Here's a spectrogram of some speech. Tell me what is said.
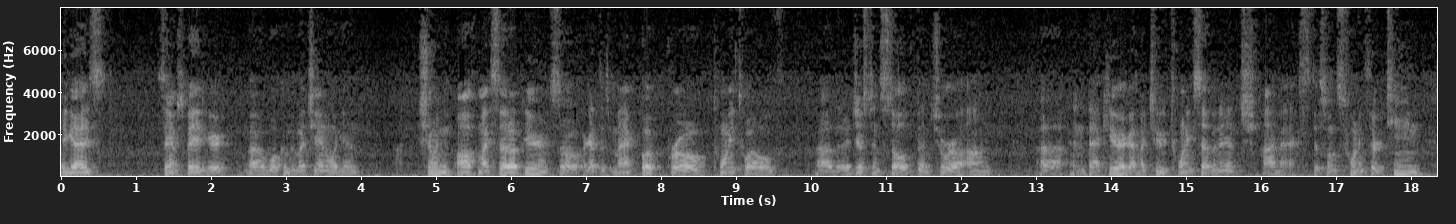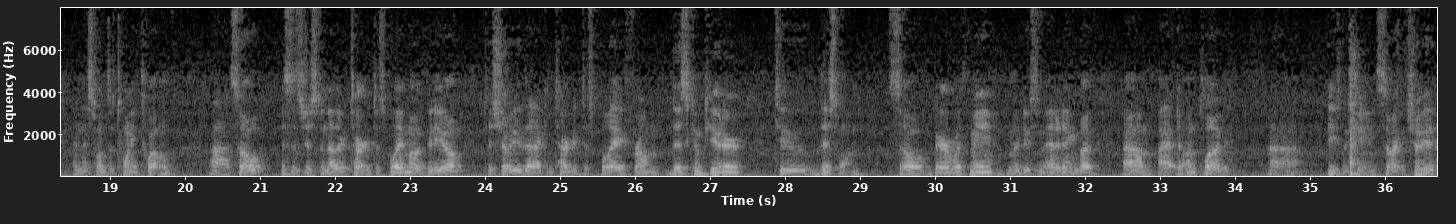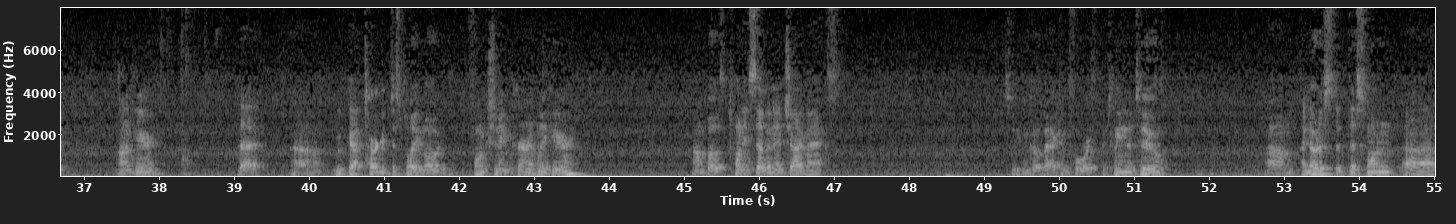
Hey guys, Sam Spade here. Uh, welcome to my channel again. Showing off my setup here. So I got this MacBook Pro 2012 uh, that I just installed Ventura on. Uh, and back here I got my two 27 inch iMacs. This one's 2013 and this one's a 2012. Uh, so this is just another target display mode video to show you that I can target display from this computer to this one. So bear with me, I'm going to do some editing, but um, I have to unplug uh, these machines. So I can show you on here that uh, we've got target display mode functioning currently here on both 27 inch iMacs. So you can go back and forth between the two. Um, I noticed that this one, uh,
